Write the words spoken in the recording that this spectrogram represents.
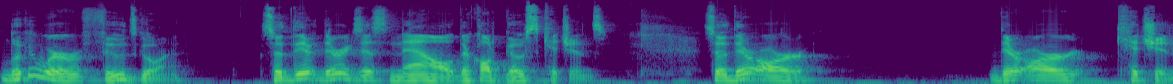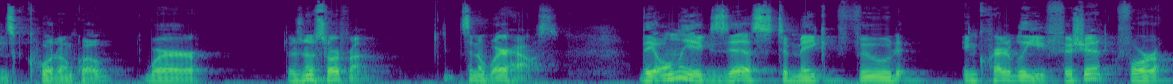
look at where food's going. So there, there exists now. They're called ghost kitchens. So there are, there are kitchens, quote unquote, where there's no storefront. It's in a warehouse. They only exist to make food incredibly efficient for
